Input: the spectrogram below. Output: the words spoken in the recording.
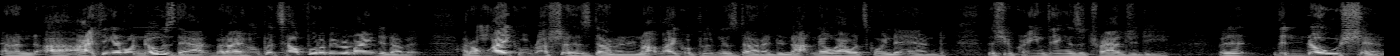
And uh, I think everyone knows that, but I hope it's helpful to be reminded of it. I don't like what Russia has done. I do not like what Putin has done. I do not know how it's going to end. This Ukraine thing is a tragedy. But it, the notion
